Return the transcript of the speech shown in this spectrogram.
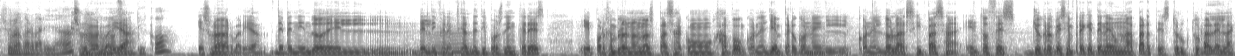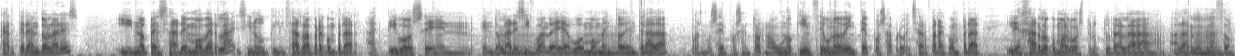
Es una barbaridad. Es una ¿no? barbaridad. un pico. Es una barbaridad. Dependiendo del, del diferencial de tipos de interés, eh, por ejemplo, no nos pasa con Japón, con el yen, pero con el, con el dólar sí pasa. Entonces, yo creo que siempre hay que tener una parte estructural en la cartera en dólares y no pensar en moverla, sino utilizarla para comprar activos en, en dólares y cuando haya buen momento de entrada, pues no sé, pues en torno a 1.15, 1.20, pues aprovechar para comprar y dejarlo como algo estructural a, a largo plazo.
